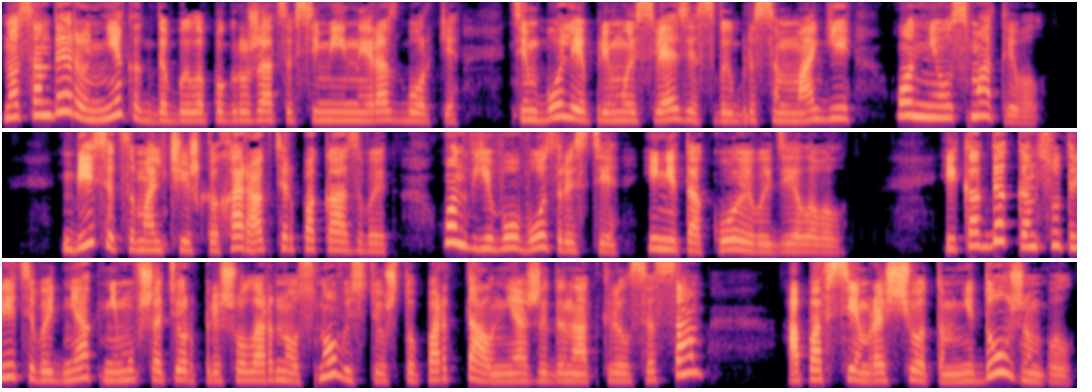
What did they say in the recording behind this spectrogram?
но Сандеру некогда было погружаться в семейные разборки, тем более прямой связи с выбросом магии он не усматривал. Бесится мальчишка, характер показывает. Он в его возрасте и не такое выделывал. И когда к концу третьего дня к нему в шатер пришел Арно с новостью, что портал неожиданно открылся сам, а по всем расчетам не должен был,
